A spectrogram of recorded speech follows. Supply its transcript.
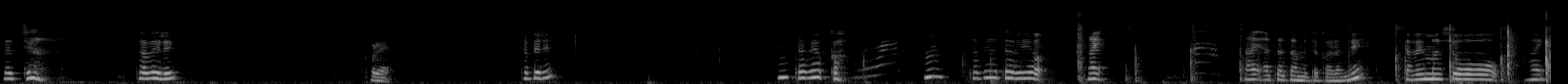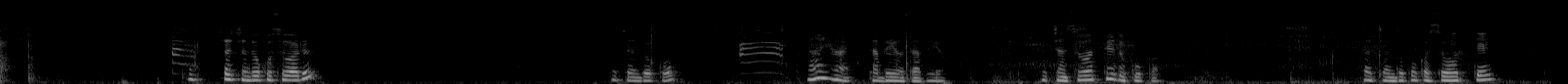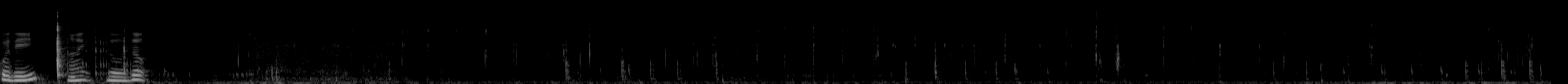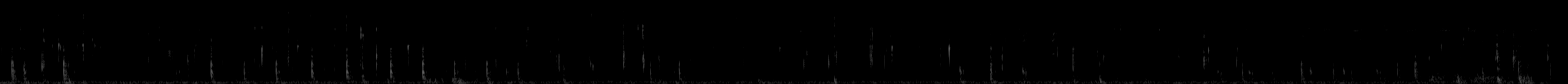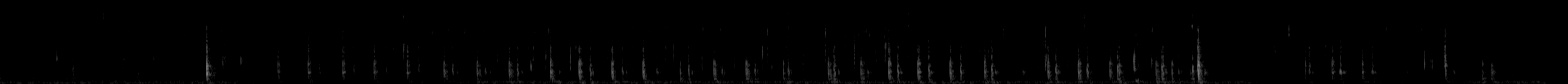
さっちゃん食べる？これ。食べる？うん食べようか。うん食べよう食べよう。はい。はい温めたからね。食べましょう。はい。さっちゃんどこ座る？さっちゃんどこ？はいはい。食べよう食べよう。さっちゃん座ってどこか。さあちゃんどこか座って。ここでいい？はいどうぞ。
